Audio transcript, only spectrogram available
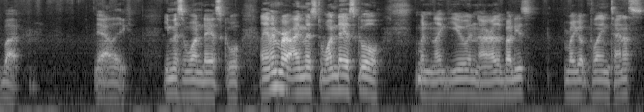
but yeah, like you miss one day of school. Like I remember I missed one day of school when like you and our other buddies like up playing tennis,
